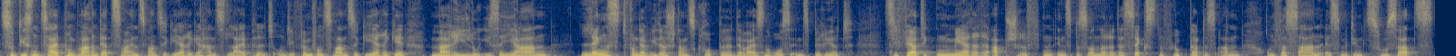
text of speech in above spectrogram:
Zu diesem Zeitpunkt waren der 22-jährige Hans Leipelt und die 25-jährige Marie-Louise Jahn längst von der Widerstandsgruppe der Weißen Rose inspiriert. Sie fertigten mehrere Abschriften, insbesondere des sechsten Flugblattes, an und versahen es mit dem Zusatz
